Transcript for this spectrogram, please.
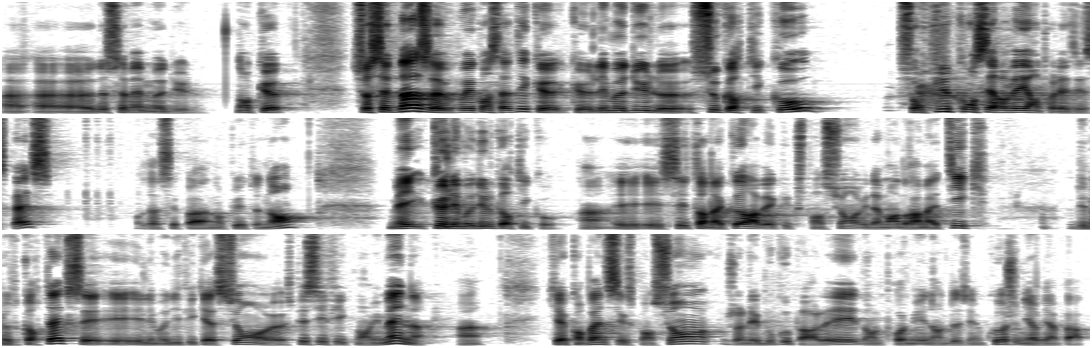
euh, euh, de ce même module. Donc, euh, sur cette base, vous pouvez constater que, les modules sous-corticaux sont plus conservés entre les espèces, ça c'est pas non plus étonnant, mais que les modules corticaux. Hein. et, c'est en accord avec l'expansion évidemment dramatique du notre cortex et, les modifications spécifiquement humaines hein, qui accompagnent cette expansion. J'en ai beaucoup parlé dans le premier et dans le deuxième cours, je n'y reviens pas.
